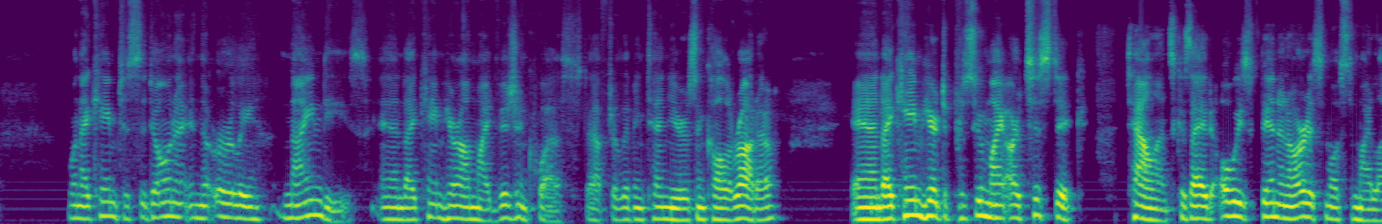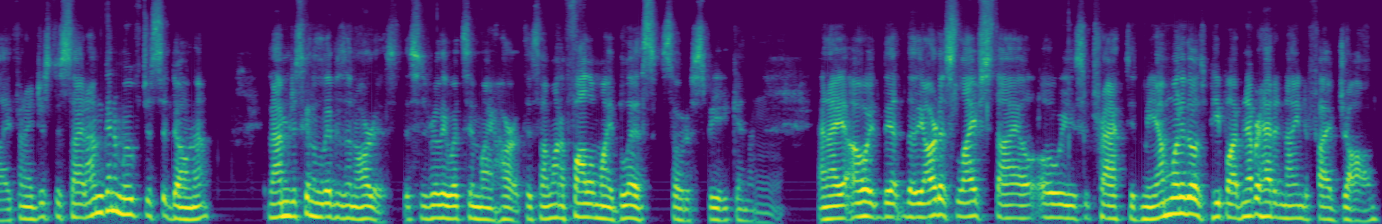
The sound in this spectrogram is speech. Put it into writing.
when I came to Sedona in the early 90s, and I came here on my vision quest after living 10 years in Colorado. And I came here to pursue my artistic talents because I had always been an artist most of my life. And I just decided I'm going to move to Sedona and I'm just going to live as an artist. This is really what's in my heart. This I want to follow my bliss, so to speak. And mm. and I always the, the artist lifestyle always attracted me. I'm one of those people. I've never had a nine to five job.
